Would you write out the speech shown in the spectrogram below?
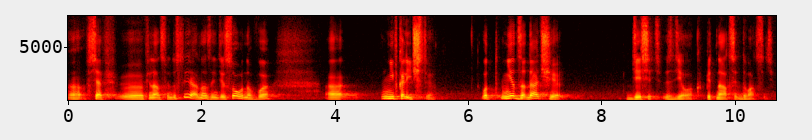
э, вся э, финансовая индустрия, она заинтересована в, э, не в количестве. Вот нет задачи 10 сделок, 15, 20.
